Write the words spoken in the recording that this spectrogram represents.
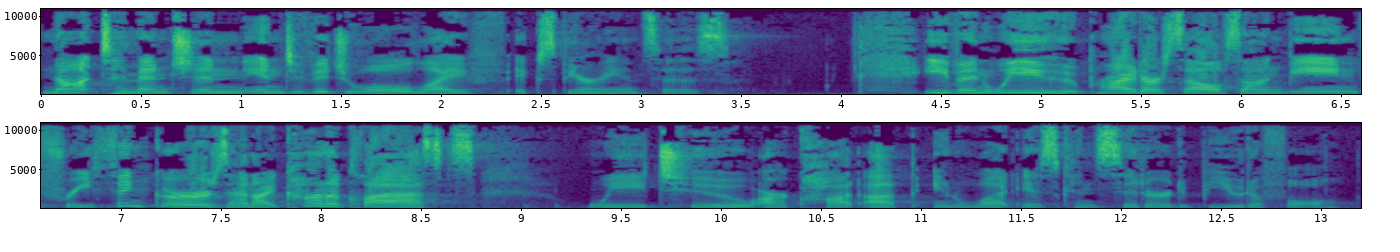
not to mention individual life experiences. Even we who pride ourselves on being free thinkers and iconoclasts, we too are caught up in what is considered beautiful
